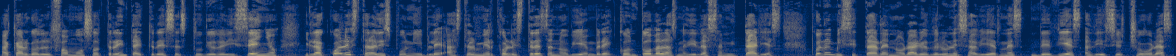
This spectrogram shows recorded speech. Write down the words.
a cargo del famoso 33 Estudio de Diseño y la cual estará disponible hasta el miércoles 3 de noviembre con todas las medidas sanitarias. Pueden visitarla en horario de lunes a viernes de 10 a 18 horas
